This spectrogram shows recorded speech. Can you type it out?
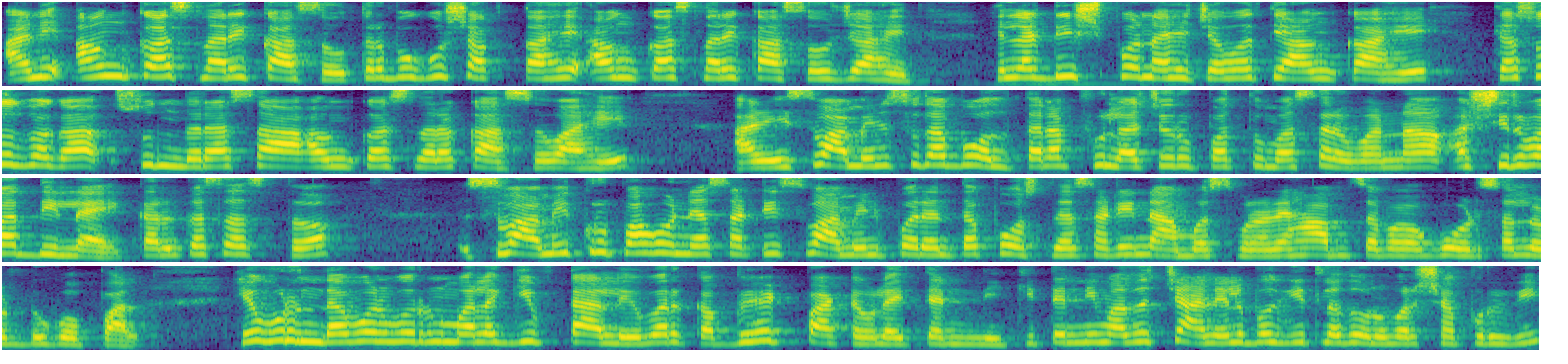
आणि अंक असणारे कासव. तर बघू शकता हे अंक असणारे कासव जे आहेत ह्याला डिश पण आहे. ह्याच्यावरती अंक आहे. त्यासोबत बघा सुंदर असा अंक असणारा कासव आहे. आणि स्वामीने सुद्धा बोलताना फुलाच्या रूपात तुम्हाला सर्वांना आशीर्वाद दिला आहे कारण कसं असतं स्वामी कृपा होण्यासाठी स्वामींपर्यंत पोहोचण्यासाठी नामस्मरण हा आमचा बघा गोडसा लड्डू गोपाल. हे वृंदावनवरून मला गिफ्ट आले बरं का? भेट पाठवलंय त्यांनी की त्यांनी माझं चॅनेल बघितलं दोन वर्षापूर्वी.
